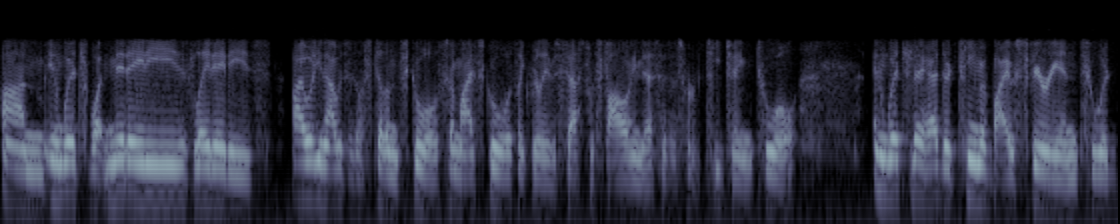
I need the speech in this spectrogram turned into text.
um, in which what mid '80s, late '80s I, you know, I was still in school, so my school was like really obsessed with following this as a sort of teaching tool, in which they had their team of biospherians who would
